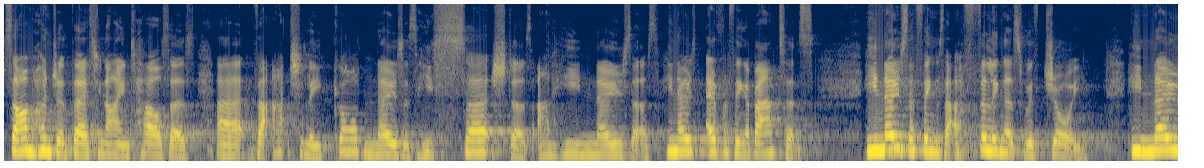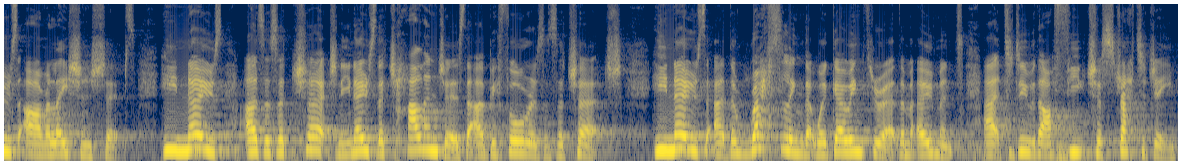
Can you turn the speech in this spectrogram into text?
Psalm 139 tells us uh, that actually God knows us. He searched us and He knows us. He knows everything about us. He knows the things that are filling us with joy. He knows our relationships. He knows us as a church and he knows the challenges that are before us as a church. He knows uh, the wrestling that we're going through at the moment uh, to do with our future strategy.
